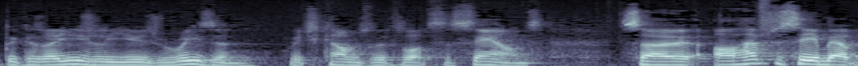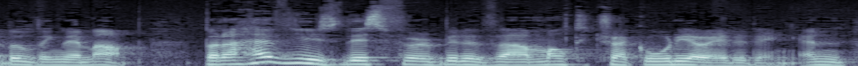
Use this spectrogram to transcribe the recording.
because I usually use Reason, which comes with lots of sounds. So I'll have to see about building them up. But I have used this for a bit of uh, multi-track audio editing, and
